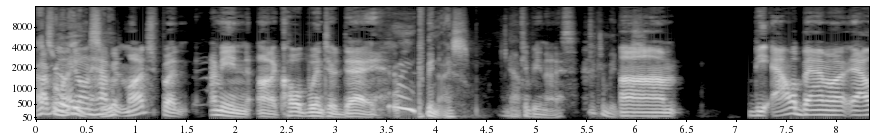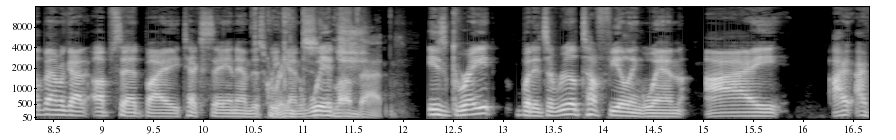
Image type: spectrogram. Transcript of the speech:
That's I when really eat don't have soup. it much, but I mean, on a cold winter day, I mean, it could be nice. Yeah, it could be nice. It can be nice. Um, the Alabama Alabama got upset by Texas A and M this weekend, Great. which love that. is great, but it's a real tough feeling when I I, I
